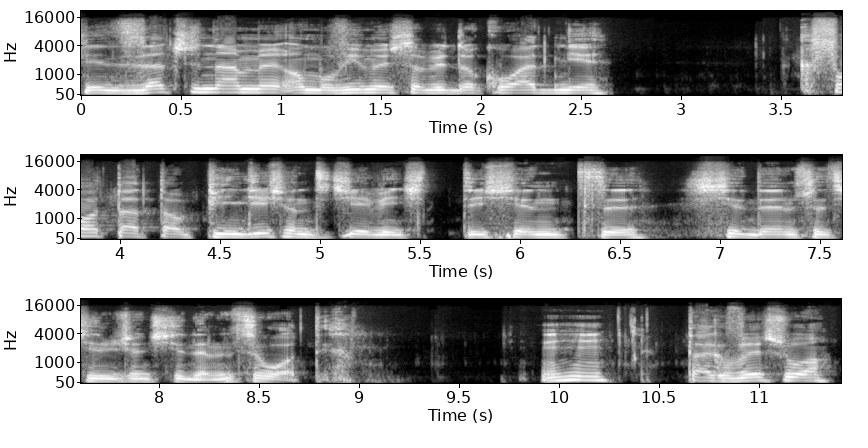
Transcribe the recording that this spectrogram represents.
więc zaczynamy, omówimy sobie dokładnie. Kwota to 59 777 zł. Mhm. Tak wyszło.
